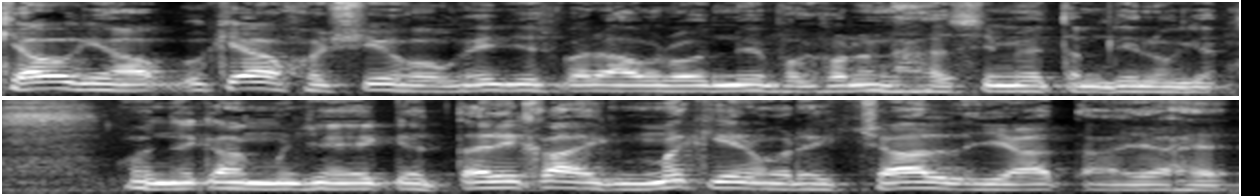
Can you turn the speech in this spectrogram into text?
کیا ہو گیا؟ آپ کو کیا خوشی ہو گئی جس پر آپ روز میں فوراً ہنسی میں تبدیل ہو گیا اس نے کہا، مجھے ایک طریقہ، ایک مکین اور ایک چال یاد آیا ہے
